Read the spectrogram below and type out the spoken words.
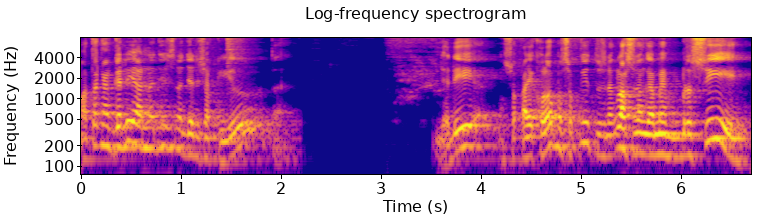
mata ngagedean najis jadi sakieu jadi sok kali kalau masuk itu langsung nggak bersih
